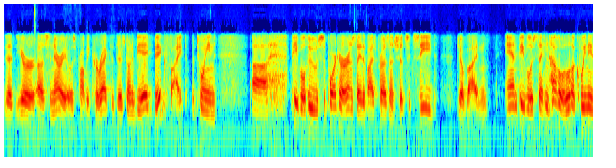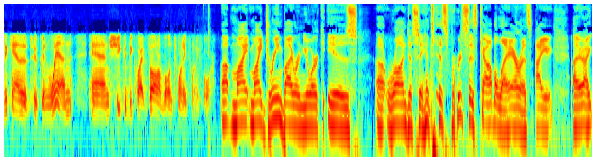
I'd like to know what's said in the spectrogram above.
that your uh, scenario is probably correct. That there's going to be a big fight between uh, people who support her and say the vice president should succeed Joe Biden, and people who say, no, look, we need a candidate who can win, and she could be quite vulnerable in 2024. Uh, my my dream, Byron York, is. Uh, Ron DeSantis versus Kamala Harris. I, I, I,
